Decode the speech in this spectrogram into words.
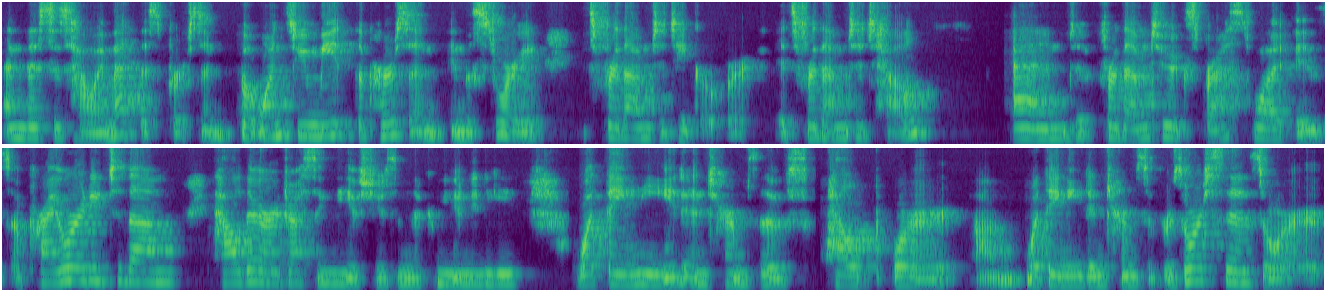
and this is how I met this person. But once you meet the person in the story, it's for them to take over. It's for them to tell and for them to express what is a priority to them, how they're addressing the issues in the community, what they need in terms of help or um, what they need in terms of resources or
